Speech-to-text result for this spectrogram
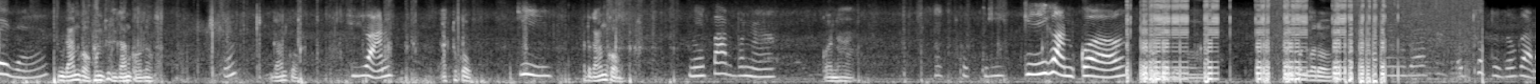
বেজে তুমি গান কও ফোন তুলি গান কও লো হুম? গান কও কি গান একটু কও কি একটু গান কও আমি পারব না কয় না কি কি গান কর ফোন করো ছোট তো গান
